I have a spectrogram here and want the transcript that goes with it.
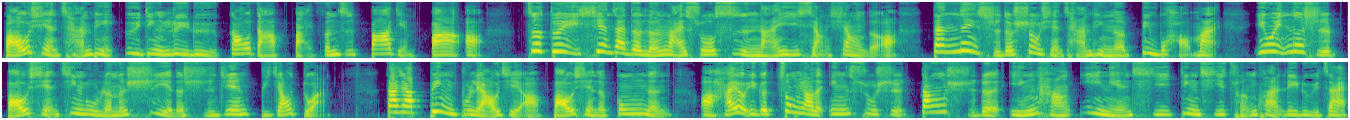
保险产品预定利率高达百分之八点八啊，这对现在的人来说是难以想象的啊。但那时的寿险产品呢，并不好卖。因为那时保险进入人们视野的时间比较短，大家并不了解啊保险的功能啊，还有一个重要的因素是当时的银行一年期定期存款利率在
